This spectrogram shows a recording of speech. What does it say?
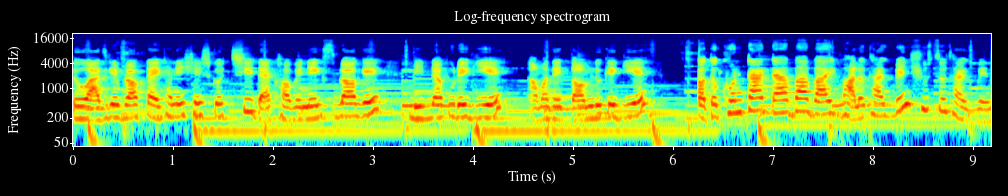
তো আজকের ব্লগটা এখানেই শেষ করছি। দেখা হবে নেক্সট ব্লগে। মিদনাপুরে গিয়ে, আমাদের তমলুকে গিয়ে। ততক্ষণ টাটা বা বাই ভালো থাকবেন সুস্থ থাকবেন।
